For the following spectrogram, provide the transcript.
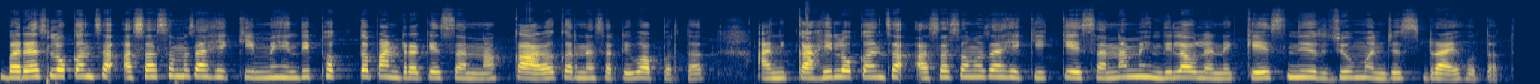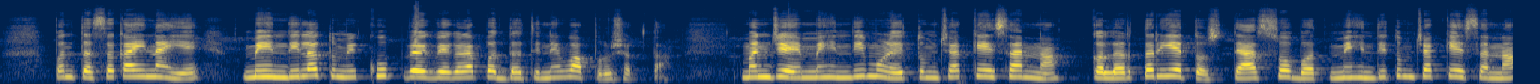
बऱ्याच लोकांचा असा समज आहे की मेहंदी फक्त पांढऱ्या केसांना काळं करण्यासाठी वापरतात आणि काही लोकांचा असा समज आहे की केसांना मेहंदी लावल्याने केस निर्जीव म्हणजेच ड्राय होतात. पण तसं काही नाही आहे मेहंदीला तुम्ही खूप वेगवेगळ्या पद्धतीने वापरू शकता. म्हणजे मेहंदीमुळे तुमच्या केसांना कलर तर येतोच. त्याचसोबत मेहंदी तुमच्या केसांना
